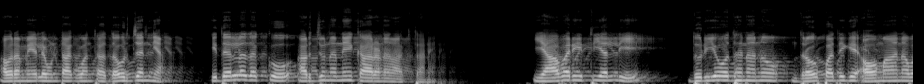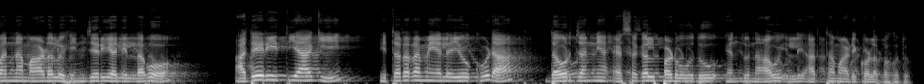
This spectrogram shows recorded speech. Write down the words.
ಅವರ ಮೇಲೆ ಉಂಟಾಗುವಂತಹ ದೌರ್ಜನ್ಯ ಇದೆಲ್ಲದಕ್ಕೂ ಅರ್ಜುನನೇ ಕಾರಣನಾಗ್ತಾನೆ. ಯಾವ ರೀತಿಯಲ್ಲಿ ದುರ್ಯೋಧನನು ದ್ರೌಪದಿಗೆ ಅವಮಾನವನ್ನ ಮಾಡಲು ಹಿಂಜರಿಯಲಿಲ್ಲವೋ, ಅದೇ ರೀತಿಯಾಗಿ ಇತರರ ಮೇಲೆಯೂ ಕೂಡ ದೌರ್ಜನ್ಯ ಎಸಗಲ್ಪಡುವುದು ಎಂದು ನಾವು ಇಲ್ಲಿ ಅರ್ಥ ಮಾಡಿಕೊಳ್ಳಬಹುದು.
